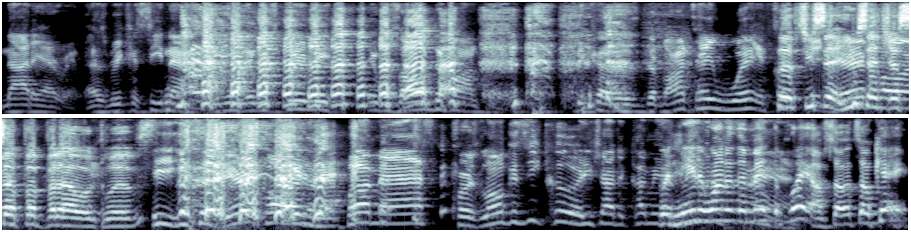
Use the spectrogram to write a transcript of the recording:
not Aaron. As we can see now, it was, it was, clearly, it was all Davante because Davante went. And Clips, you said you set yourself up for that one, Clips. He, he took Derek Carr's bum ass for as long as he could. He tried to come in, but neither one of them made the playoffs, so it's okay.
